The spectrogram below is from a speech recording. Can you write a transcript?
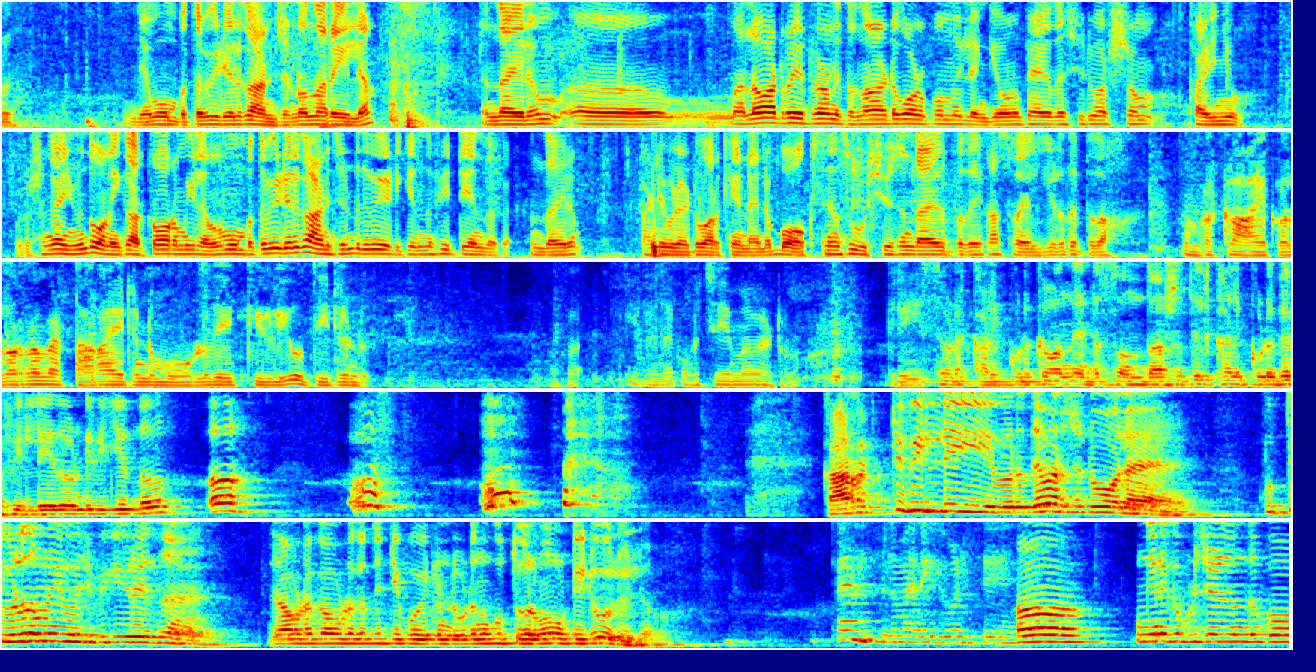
ഞാൻ മുമ്പത്തെ വീഡിയോയിൽ കാണിച്ചിട്ടുണ്ടോയെന്ന് അറിയില്ല. എന്തായാലും നല്ല വാട്ടർ ഹീറ്ററാണ് ഇത്ര നാളായിട്ട് കുഴപ്പമൊന്നുമില്ല. എനിക്ക് തോന്നുന്നു ഏകദേശം ഒരു വർഷം കഴിഞ്ഞു. ഒരു വർഷം കഴിഞ്ഞു തോന്നി കറക്റ്റ് ഓർമ്മയില്ല. നമ്മൾ മുമ്പത്തെ വീഡിയോയിൽ കാണിച്ചിട്ടുണ്ട് ഇത് മേടിക്കുന്നത് ഫിറ്റ് ചെയ്യുന്നതൊക്കെ. എന്തായാലും അടിപൊളിയായിട്ട് വർക്ക് ചെയ്യേണ്ട. അതിന്റെ ബോക്സ് ഞാൻ സൂക്ഷിച്ച് വെച്ചിട്ടുണ്ടായത് ഇപ്പോൾ കസ്രയിലേക്ക് എടുത്തിട്ടതാ നമ്മുടെ കായക്കൊല്ല ഒരെണ്ണം വെട്ടാറായിട്ടുണ്ട്. മുകളിൽ ദേ കിളി ഒത്തിയിട്ടുണ്ട് അപ്പം ഇതിനെ കുറച്ച് കഴിയുമ്പോൾ വെട്ടണം. ഗ്രേസ് ഇവിടെ കളിക്കുടുക്ക വന്ന് എന്റെ സന്തോഷത്തിൽ കളിക്കുടുക്ക ഫില്ല് ചെയ്തുകൊണ്ടിരിക്കുന്നു കറക്റ്റ് ഫില്ല് ചെയ്യ്. വെറുതെ വരച്ചിട്ട് പോലെ. കുത്തുകൾ നമ്മൾ യോജിപ്പിക്കുക ഗ്രേസ്. അവിടെ അവിടെയൊക്കെ തെറ്റി പോയിട്ടുണ്ട്. ഇവിടെ നിന്ന് കുത്തുകൾ മൂട്ടിയിട്ട് പോലും ഇല്ല പെൻസിൽ മരക്ക് പിടിച്ച്. ആ. ഇങ്ങനെയൊക്കെ പിടിച്ചെഴുതുന്നത് ഇപ്പോ?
